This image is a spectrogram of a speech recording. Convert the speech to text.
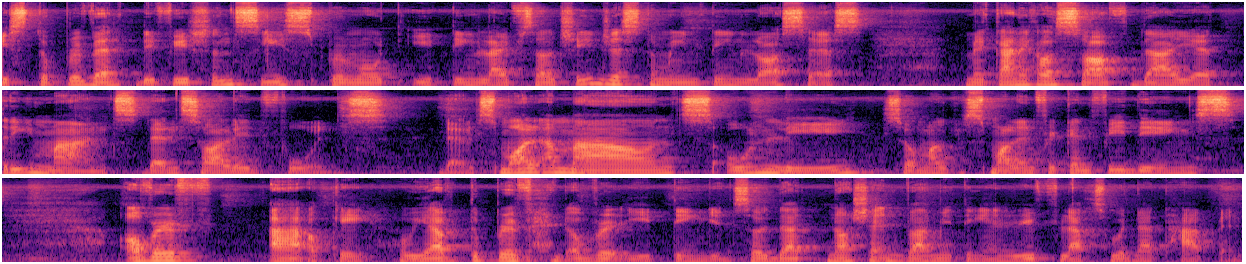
is to prevent deficiencies, promote eating lifestyle changes to maintain losses, mechanical soft diet 3 months, then solid foods. Then small amounts only, so mag small and frequent feedings. Over ah okay, we have to prevent overeating so that nausea and vomiting and reflux would not happen.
